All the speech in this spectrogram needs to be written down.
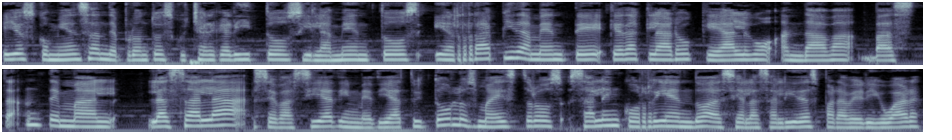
Ellos comienzan de pronto a escuchar gritos y lamentos y rápidamente queda claro que algo andaba bastante mal. La sala se vacía de inmediato y todos los maestros salen corriendo hacia las salidas para averiguar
